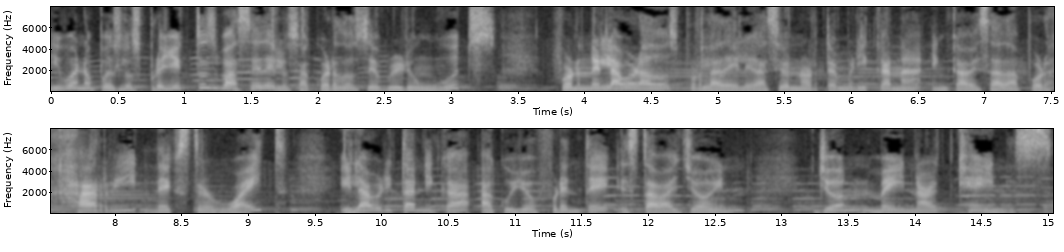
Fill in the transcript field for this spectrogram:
y bueno, pues los proyectos base de los acuerdos de Bretton Woods fueron elaborados por la delegación norteamericana encabezada por Harry Dexter White y la británica a cuyo frente estaba John, John Maynard Keynes.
